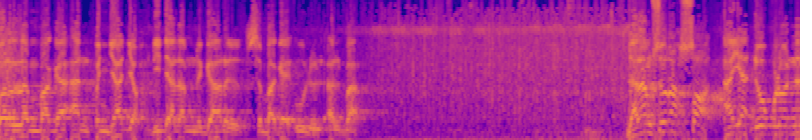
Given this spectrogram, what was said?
perlembagaan penjajah di dalam negara sebagai ulul albab? Dalam surah Sad ayat 26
